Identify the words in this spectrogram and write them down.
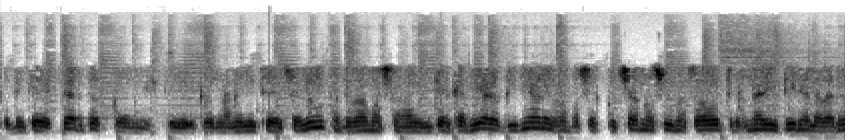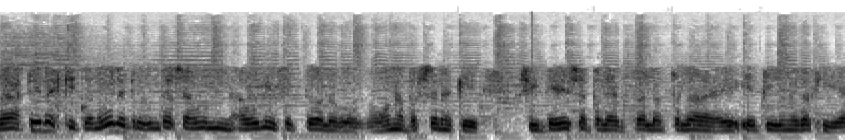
comité de expertos con, este, con la ministra de Salud, donde vamos a intercambiar opiniones, vamos a escucharnos unos a otros, nadie tiene la verdad. El tema es que cuando vos le preguntás a un, a un infectólogo o a una persona que se interesa por la, por la, la epidemiología,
